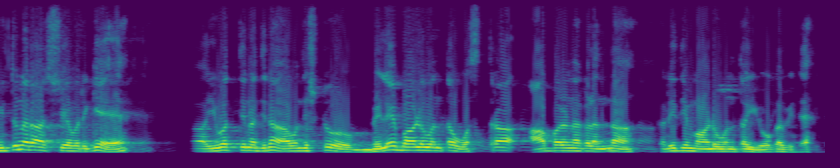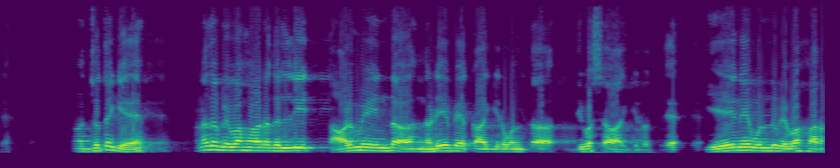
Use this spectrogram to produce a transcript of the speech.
ಮಿಥುನ ರಾಶಿಯವರಿಗೆ ಇವತ್ತಿನ ದಿನ ಒಂದಿಷ್ಟು ಬೆಲೆ ಬಾಳುವಂತ ವಸ್ತ್ರ ಆಭರಣಗಳನ್ನ ಖರೀದಿ ಮಾಡುವಂತ ಯೋಗವಿದೆ. ಜೊತೆಗೆ ಹಣದ ವ್ಯವಹಾರದಲ್ಲಿ ತಾಳ್ಮೆಯಿಂದ ನಡೆಯಬೇಕಾಗಿರುವಂತ ದಿವಸ ಆಗಿರುತ್ತೆ. ಏನೇ ಒಂದು ವ್ಯವಹಾರ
